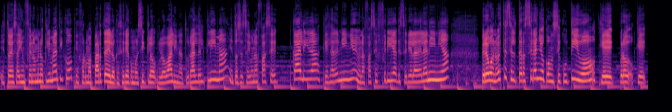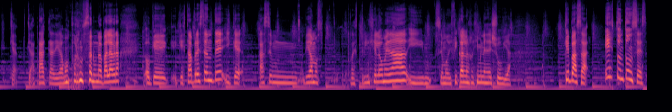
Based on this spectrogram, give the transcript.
Esto es, hay un fenómeno climático que forma parte de lo que sería como el ciclo global y natural del clima. Entonces hay una fase cálida, que es la del niño, y una fase fría, que sería la de la niña. Pero bueno, este es el tercer año consecutivo que, que, ataca, digamos, por usar una palabra, o que, que está presente y que hace un, digamos, restringe la humedad y se modifican los regímenes de lluvia. ¿Qué pasa? Esto entonces,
